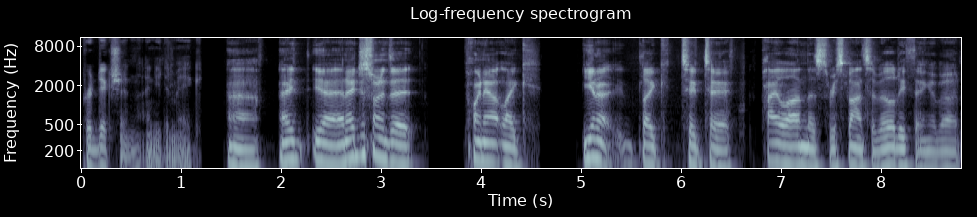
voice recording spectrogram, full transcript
prediction I need to make. Uh, I yeah, and I just wanted to point out, like, you know, like to to pile on this responsibility thing about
